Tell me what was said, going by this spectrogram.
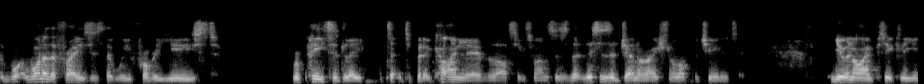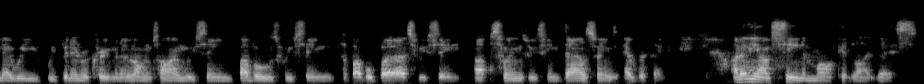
One of the phrases that we've probably used repeatedly, to, to, put it kindly, over the last six months is that this is a generational opportunity. You and I, particularly, you know, we we've been in recruitment a long time. We've seen bubbles, we've seen the bubble burst, we've seen upswings, we've seen downswings, everything. I don't think I've seen a market like this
